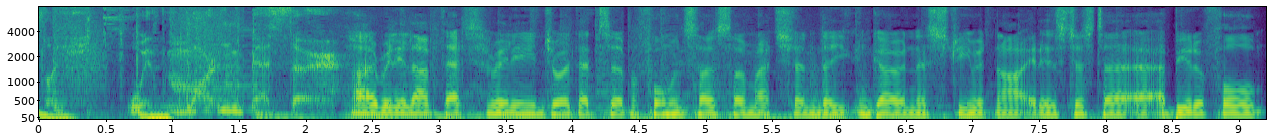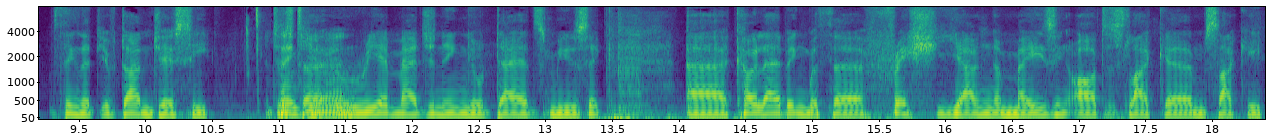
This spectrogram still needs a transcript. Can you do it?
Seriously, with Martin Bester. I really loved that. Really enjoyed that uh, performance so so much, and uh, you can go and uh, stream it now. It is just a, a beautiful thing that you've done, Jesse. Just Thank you, uh, man. reimagining your dad's music. Uh, collabing with a fresh, young, amazing artist like um, Saki,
